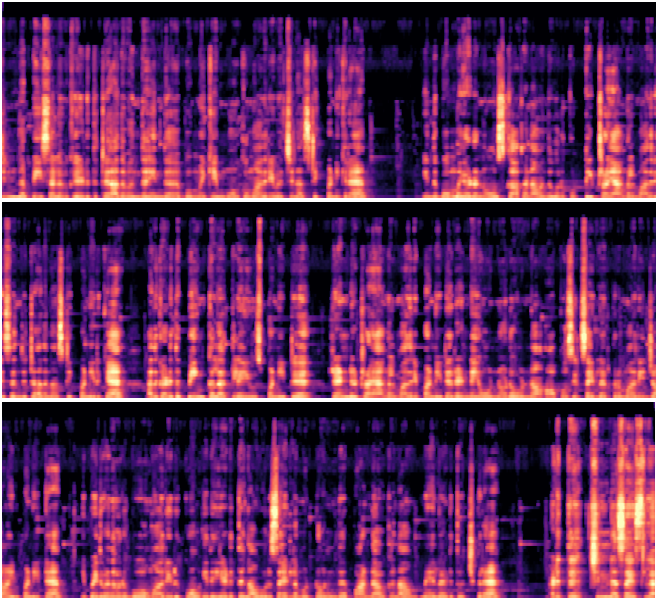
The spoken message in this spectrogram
சின்ன பீஸ் அளவுக்கு எடுத்துகிட்டு அதை வந்து இந்த பொம்மைக்கு மூக்கு மாதிரி வச்சு நான் ஸ்டிக் பண்ணிக்கிறேன். இந்த பொம்மையோட நோஸ்க்காக நான் வந்து ஒரு குட்டி ட்ரையாங்கிள் மாதிரி செஞ்சுட்டு அதை நான் ஸ்டிக் பண்ணியிருக்கேன். அதுக்கடுத்து பிங்க் கலர் க்ளே யூஸ் பண்ணிவிட்டு ரெண்டு ட்ரையாங்கிள் மாதிரி பண்ணிவிட்டு ரெண்டையும் ஒன்றோட ஒன்றா ஆப்போசிட் சைடில் இருக்கிற மாதிரி ஜாயின் பண்ணிட்டேன். இப்போ இது வந்து ஒரு போ மாதிரி இருக்கும். இதை எடுத்து நான் ஒரு சைடில் மட்டும் இந்த பாண்டாவுக்கு நான் மேலே எடுத்து வச்சுக்கிறேன். அடுத்து சின்ன சைஸில்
